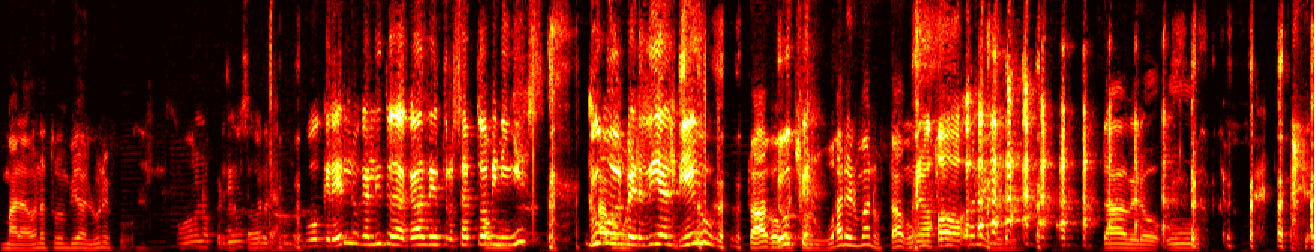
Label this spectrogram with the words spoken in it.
Maradona estuvo enviado el lunes. po. Oh, nos perdimos. No puedo creerlo, Carlito, de acabas de destrozar toda mi niñez. ¿Cómo perdí al Diego? Estaba como Juan, hermano. Estaba como No. Estaba, pero. uh,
